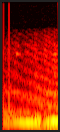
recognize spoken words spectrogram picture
you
